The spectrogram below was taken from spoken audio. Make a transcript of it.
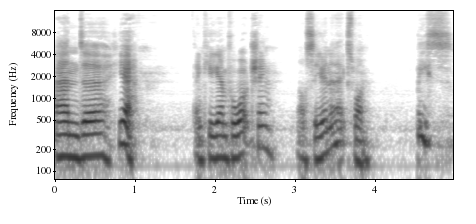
And uh, yeah, thank you again for watching. I'll see you in the next one. Peace.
